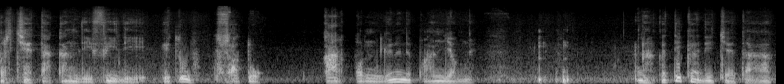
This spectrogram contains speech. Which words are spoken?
Percetakan DVD itu satu karton gini nih panjang nih. Nah ketika dicetak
